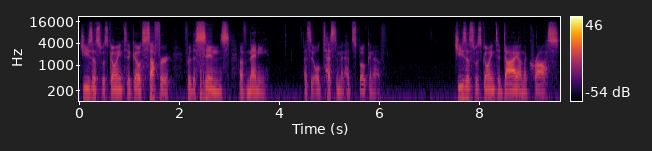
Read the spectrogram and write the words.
Jesus was going to go suffer for the sins of many, as the Old Testament had spoken of. Jesus was going to die on the cross,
